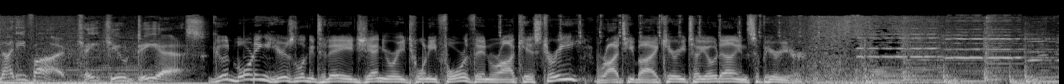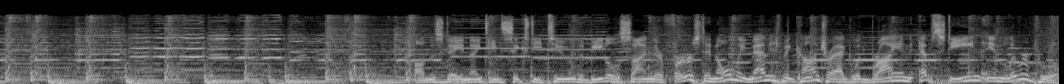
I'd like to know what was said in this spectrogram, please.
95 KQDS. Good morning. Here's a look at today, January 24th in rock history. Brought to you by Kerry Toyota in Superior. On this day in 1962, the Beatles signed their first and only management contract with Brian Epstein in Liverpool.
